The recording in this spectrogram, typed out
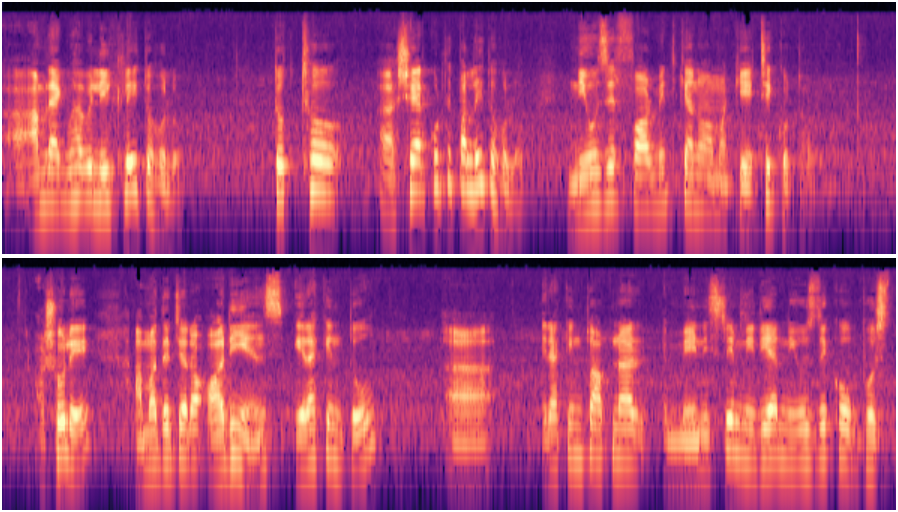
আমরা একভাবে লিখলেই তো হলো। তথ্য শেয়ার করতে পারলেই তো হলো। নিউজের ফর্মেট কেন আমাকে ঠিক করতে হবে? আসলে আমাদের যারা অডিয়েন্স এরা কিন্তু এরা কিন্তু আপনার মেন স্ট্রিম মিডিয়ার নিউজ দেখে অভ্যস্ত।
